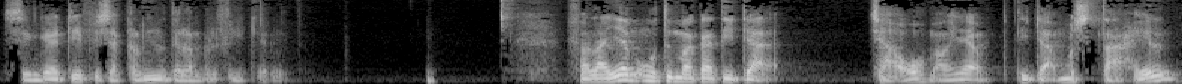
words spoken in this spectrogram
sehingga dia bisa keliru dalam berpikir. Falayam untuk maka tidak jauh, makanya tidak mustahil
